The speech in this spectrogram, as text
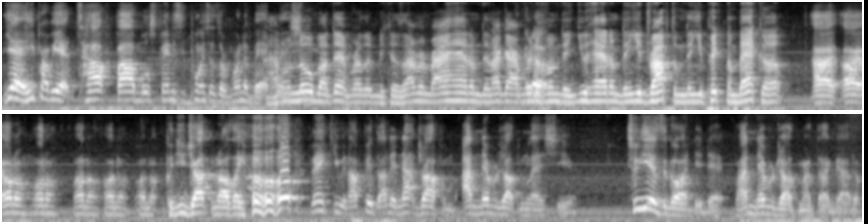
yeah, he probably had top five most fantasy points as a running back. I don't know year. about that, brother, because I remember I had him, then I got rid of him, then you had him, then you dropped him, then you picked him back up. All right, all right, hold on, hold on, hold on, hold on, hold on. Cause you dropped him, and I was like, oh, thank you, and I picked. I did not drop him. I never dropped him last year. Two years ago, I did that, but I never dropped him after I got him.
